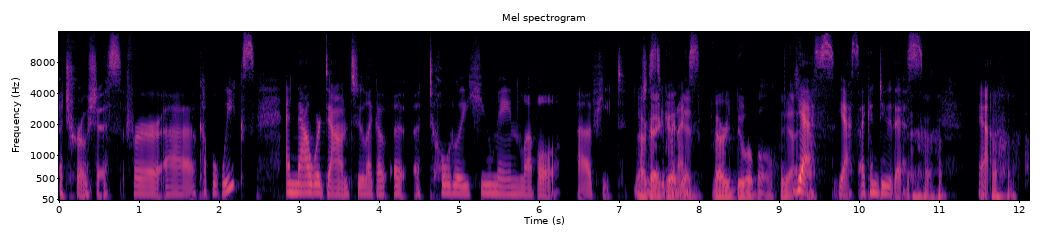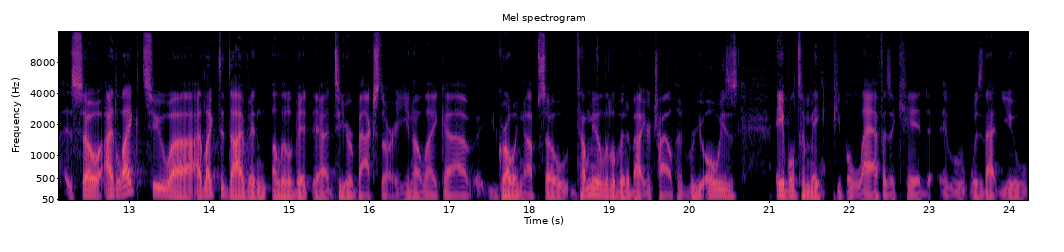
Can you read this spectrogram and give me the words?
atrocious for uh, a couple weeks and now we're down to like a, a, a totally humane level of heat okay good nice. yeah very doable yeah yes yeah. yes i can do this yeah. So i'd like to uh i'd like to dive in a little bit uh, to your backstory you know like uh growing up. So tell me a little bit about your childhood. Were you always able to make people laugh as a kid was that you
